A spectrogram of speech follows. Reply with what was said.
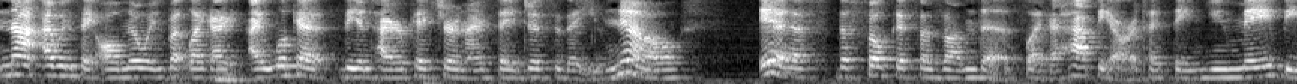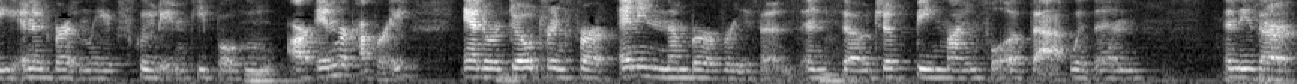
not I wouldn't say all knowing, but like I mm-hmm. I look at the entire picture and I say just so that you know if the focus is on this, like a happy hour type thing, you may be inadvertently excluding people who mm-hmm. are in recovery and or don't drink for any number of reasons. And mm. so just being mindful of that within and these are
